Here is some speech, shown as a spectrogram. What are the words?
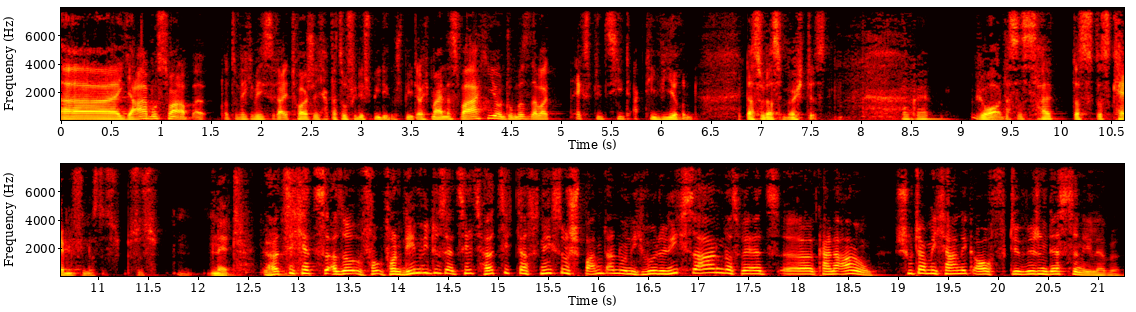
Äh, ja, musst du mal, ab- also wenn ich mich gerade täusche, ich habe ja so viele Spiele gespielt. Aber ich meine, das war hier und du musst es aber explizit aktivieren, dass du das möchtest. Okay. Ja, das ist halt das, das Kämpfen, das ist, das ist nett. Hört sich jetzt, also von, von dem, wie du es erzählst, hört sich das nicht so spannend an und ich würde nicht sagen, das wäre jetzt, äh, keine Ahnung, Shooter-Mechanik auf Division Destiny-Level.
